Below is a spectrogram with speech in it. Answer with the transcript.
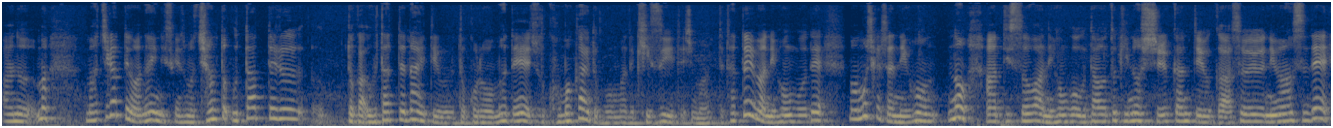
あの、まあ、間違ってはないんですけどもちゃんと歌ってるとか歌ってないというところまでちょっと細かいところまで気づいてしまって例えば日本語で、まあ、もしかしたら日本のアーティストは日本語を歌う時の習慣というかそういうニュアンスで例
